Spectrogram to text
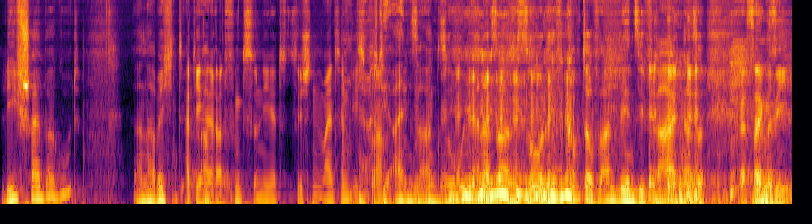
Lief scheinbar gut. Dann habe ich. Hat die Heirat funktioniert zwischen Mainz und Wiesbaden? Ja, die einen sagen so, die anderen sagen so. Das kommt darauf an, wen sie fragen. Also, Was sagen Sie?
